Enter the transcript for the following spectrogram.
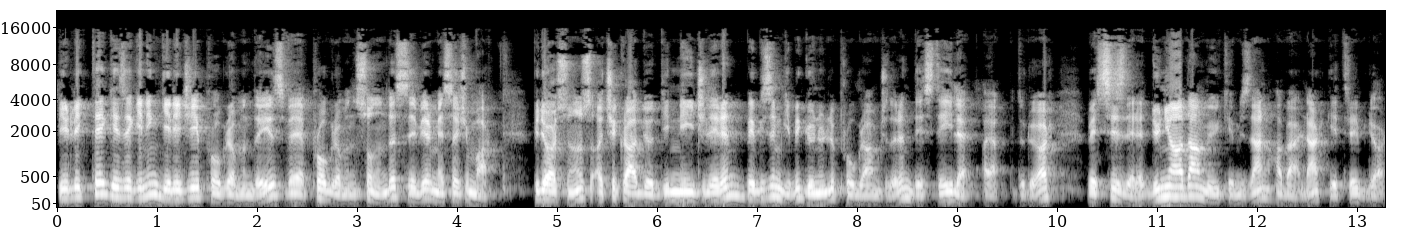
Birlikte Gezegenin Geleceği programındayız ve programın sonunda size bir mesajım var. Biliyorsunuz Açık Radyo dinleyicilerin ve bizim gibi gönüllü programcıların desteğiyle ayakta duruyor ve sizlere dünyadan ve ülkemizden haberler getirebiliyor.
